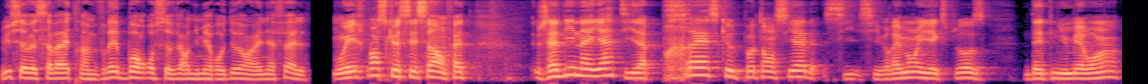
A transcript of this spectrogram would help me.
Lui, ça, va être un vrai bon receveur numéro 2 en NFL. Oui, je pense que c'est ça en fait. Jadi Nayat, il a presque le potentiel, si, si vraiment il explose, d'être numéro 1.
